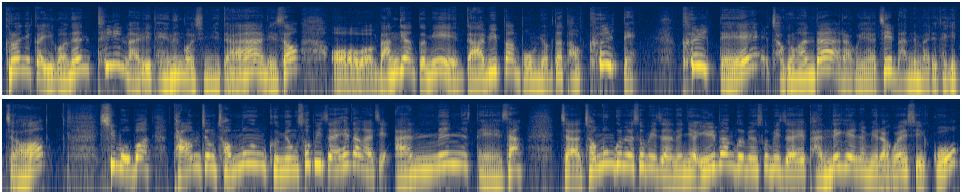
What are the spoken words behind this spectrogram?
그러니까 이거는 틀린 말이 되는 것입니다. 그래서 어, 만기약금이 납입한 보험료보다 더 클 때, 클 때 적용한다라고 해야지 맞는 말이 되겠죠. 15번 다음 중 전문 금융 소비자에 해당하지 않는 대상. 자, 전문 금융 소비자는요. 일반 금융 소비자의 반대 개념이라고 할 수 있고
